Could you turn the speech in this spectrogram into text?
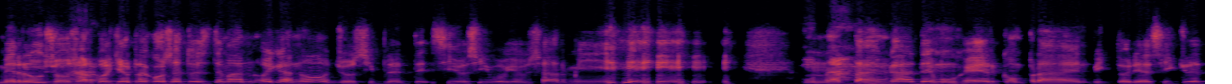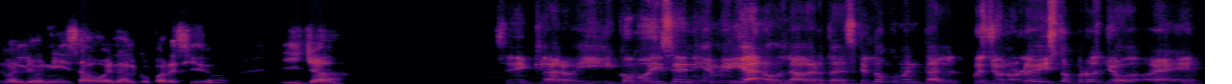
Me rehuso a usar cualquier otra cosa, entonces este man, oiga, no, yo simplemente sí o sí voy a usar mi una tanga de mujer comprada en Victoria's Secret o en Leonisa o en algo parecido y ya. Sí, claro. Y, y, como dicen Emiliano, la verdad es que el documental, pues yo no lo he visto, pero yo, eh,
